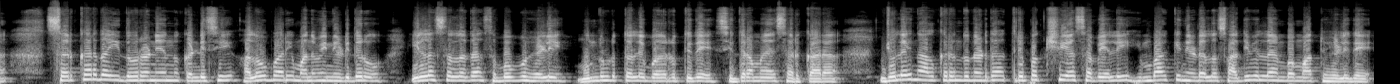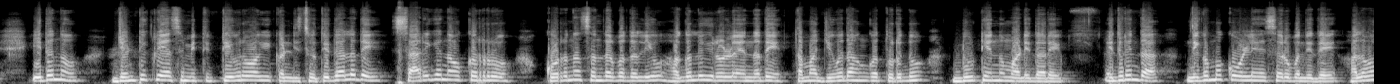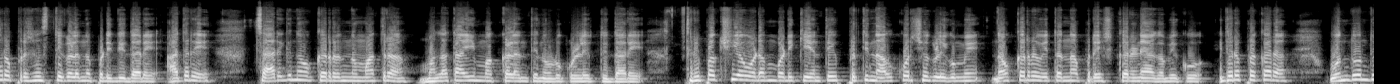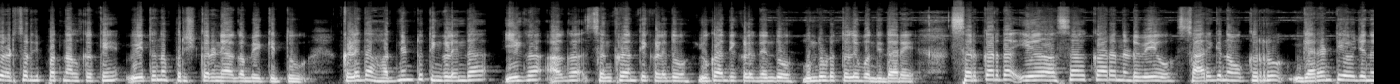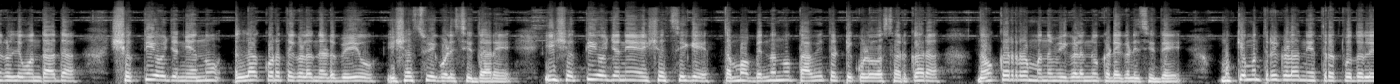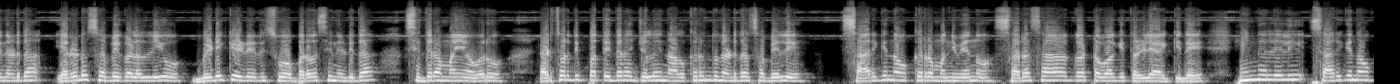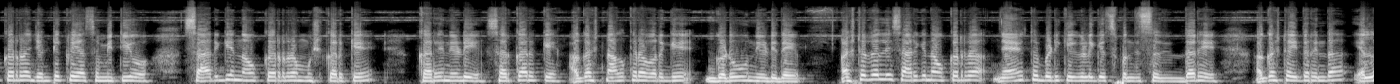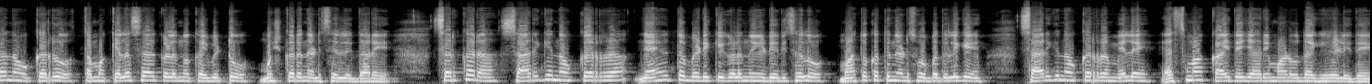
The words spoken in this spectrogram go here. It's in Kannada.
ಸರ್ಕಾರದ ಈ ಧೋರಣೆಯನ್ನು ಖಂಡಿಸಿ ಹಲವು ಬಾರಿ ಮನವಿ ನೀಡಿದರೂ ಇಲ್ಲ ಸಲ್ಲದ ಸಬಬು ಹೇಳಿ ಮುಂದೂಡುತ್ತಲೇ ಬರುತ್ತಿದೆ ಸಿದ್ದರಾಮಯ್ಯ ಸರ್ಕಾರ. ಜುಲೈ ನಾಲ್ಕರಂದು ನಡೆದ ತ್ರಿಪಕ್ಷೀಯ ಸಭೆಯಲ್ಲಿ ಹಿಂಬಾಕಿ ನೀಡಲು ಸಾಧ್ಯವಿಲ್ಲ ಎಂಬ ಮಾತು ಹೇಳಿದೆ. ಇದನ್ನು ಜಂಟಿ ಕ್ರಿಯಾ ಸಮಿತಿ ತೀವ್ರವಾಗಿ ಖಂಡಿಸುತ್ತಿದೆ. ಅಲ್ಲದೆ, ಸಾರಿಗೆ ನೌಕರರು ಕೊರೋನಾ ಸಂದರ್ಭದಲ್ಲಿಯೂ ಹಗಲು ಇರಲು ಎನ್ನದೆ ತಮ್ಮ ಜೀವದ ಅಂಗ ತುರಿದು ಡ್ಯೂಟಿಯನ್ನು ಮಾಡಿದ್ದಾರೆ. ಇದರಿಂದ ನಿಗಮಕ್ಕೂ ಒಳ್ಳೆಯ ಹೆಸರು ಬಂದಿದೆ. ಹಲವಾರು ಪ್ರಶಸ್ತಿಗಳನ್ನು ಪಡೆದಿದ್ದಾರೆ. ಆದರೆ ಸಾರಿಗೆ ನೌಕರರನ್ನು ಮಾತ್ರ ಮಲತಾಯಿ ಮಕ್ಕಳಂತೆ ನೋಡಿಕೊಳ್ಳುತ್ತಿದ್ದಾರೆ. ತ್ರಿಪಕ್ಷೀಯ ಒಡಂಬಡಿಕೆಯಂತೆ ಪ್ರತಿ ನಾಲ್ಕು ವರ್ಷಗಳಿಗೊಮ್ಮೆ ನೌಕರರ ವೇತನ ಪರಿಷ್ಕರಣೆ ಆಗಬೇಕು. ಇದರ ಪ್ರಕಾರ ಒಂದೊಂದು ಎರಡ್ ಸಾವಿರದ ಇಪ್ಪತ್ನಾಲ್ಕಕ್ಕೆ ವೇತನ ಪರಿಷ್ಕರಣೆ ಆಗಬೇಕಿತ್ತು. ಕಳೆದ ಹದಿನೆಂಟು ತಿಂಗಳಿಂದ ಈಗ ಆಗ ಸಂಕ್ರಾಂತಿ ಕಳೆದು ಯುಗಾದಿ ಕಳೆದೆಂದು ಮುಂದೂಡುತ್ತಲೇ ಬಂದಿದ್ದಾರೆ. ಸರ್ಕಾರದ ಈ ಅಸಹಕಾರ ನಡುವೆಯೂ ಸಾರಿಗೆ ನೌಕರರು ಗ್ಯಾರಂಟಿ ಯೋಜನೆಗಳಲ್ಲಿ ಒಂದಾದ ಶಕ್ತಿ ಯೋಜನೆಯನ್ನು ಎಲ್ಲಾ ಕೊರತೆಗಳ ನಡುವೆಯೂ ಯಶಸ್ವಿಗೊಳಿಸಿದ್ದಾರೆ. ಈ ಶಕ್ತಿ ಯೋಜನೆಯ ಯಶಸ್ಸಿಗೆ ತಮ್ಮ ಬೆನ್ನನ್ನು ತಾವೇ ತಟ್ಟಿಕೊಳ್ಳುವ ಸರ್ಕಾರ ನೌಕರರ ಮನವಿಗಳನ್ನು ಕಡೆಗಣಿಸಿದೆ. ಮುಖ್ಯಮಂತ್ರಿಗಳ ನೇತೃತ್ವದಲ್ಲಿ ನಡೆದ ಎರಡು ಸಭೆಗಳಲ್ಲಿಯೂ ಬೇಡಿಕೆ ಈಡೇರಿಸುವ ಭರವಸೆ ನೀಡಿದ ಸಿದ್ದರಾಮಯ್ಯ ಅವರು, ಎರಡ್ ಸಾವಿರದ ಇಪ್ಪತ್ತೈದರ ಜುಲೈ ನಾಲ್ಕರಂದು ನಡೆದ ಸಭೆಯಲ್ಲಿ ಸಾರಿಗೆ ನೌಕರರ ಮನವಿಯನ್ನು ಸರಸಾಗಟವಾಗಿ ತಳ್ಳಿಹಾಕಿದೆ. ಹಿನ್ನೆಲೆಯಲ್ಲಿ ಸಾರಿಗೆ ನೌಕರರ ಜಂಟಿ ಕ್ರಿಯಾ ಸಮಿತಿಯು ಸಾರಿಗೆ ನೌಕರರ ಮುಷ್ಕರಕ್ಕೆ ಕರೆ ನೀಡಿ ಸರ್ಕಾರಕ್ಕೆ ಆಗಸ್ಟ್ ನಾಲ್ಕರವರೆಗೆ ಗಡುವು ನೀಡಿದೆ. ಅಷ್ಟರಲ್ಲಿ ಸಾರಿಗೆ ನೌಕರರ ನ್ಯಾಯಯುತ ಬೇಡಿಕೆಗಳಿಗೆ ಸ್ಪಂದಿಸದಿದ್ದರೆ ಆಗಸ್ಟ್ ಐದರಿಂದ ಎಲ್ಲ ನೌಕರರು ತಮ್ಮ ಕೆಲಸಗಳನ್ನು ಕೈಬಿಟ್ಟು ಮುಷ್ಕರ ನಡೆಸಲಿದ್ದಾರೆ. ಸರ್ಕಾರ ಸಾರಿಗೆ ನೌಕರರ ನ್ಯಾಯಯುತ ಬೇಡಿಕೆಗಳನ್ನು ಈಡೇರಿಸಲು ಮಾತುಕತೆ ನಡೆಸುವ ಬದಲಿಗೆ ಸಾರಿಗೆ ನೌಕರರ ಮೇಲೆ ಎಸ್ಮಾ ಕಾಯ್ದೆ ಜಾರಿ ಮಾಡುವುದಾಗಿ ಹೇಳಿದೆ.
